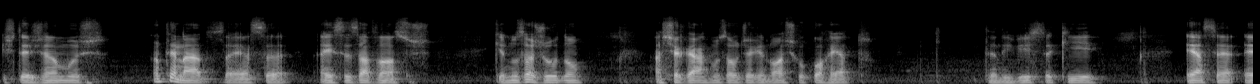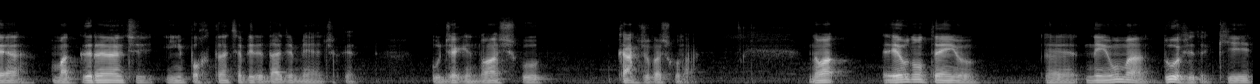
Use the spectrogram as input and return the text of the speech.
estejamos antenados a, essa, a esses avanços que nos ajudam a chegarmos ao diagnóstico correto, tendo em vista que essa é uma grande e importante habilidade médica, o diagnóstico cardiovascular. Não, eu não tenho é, nenhuma dúvida que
